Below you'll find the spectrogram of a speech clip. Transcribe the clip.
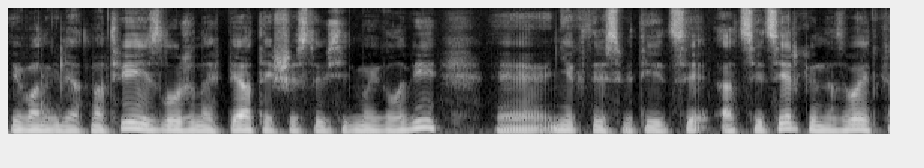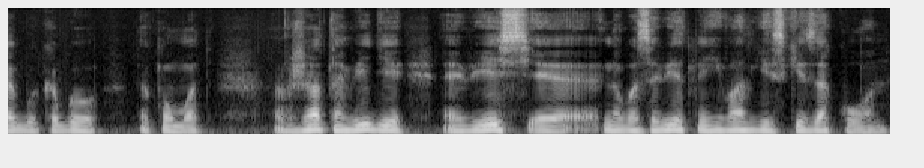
в Евангелии от Матфея, изложенная в 5, 6, 7 главе, э, некоторые святые отцы церкви называют как бы, как бы таком вот в сжатом виде э, весь э, новозаветный евангельский закон.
